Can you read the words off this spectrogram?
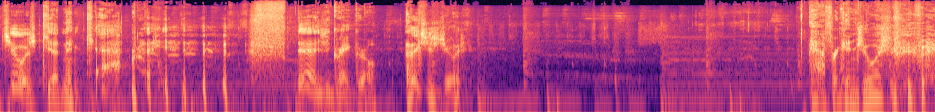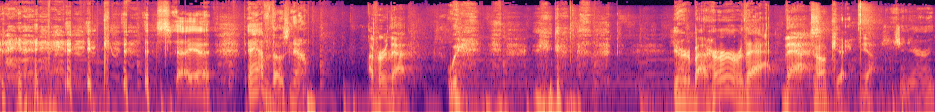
Jewish kid named Cat, right? Yeah, she's a great girl. I think she's Jewish. African Jewish. So, yeah, they have those now. I've heard that. We, you heard about her or that? That. Okay. Yeah. Generic.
